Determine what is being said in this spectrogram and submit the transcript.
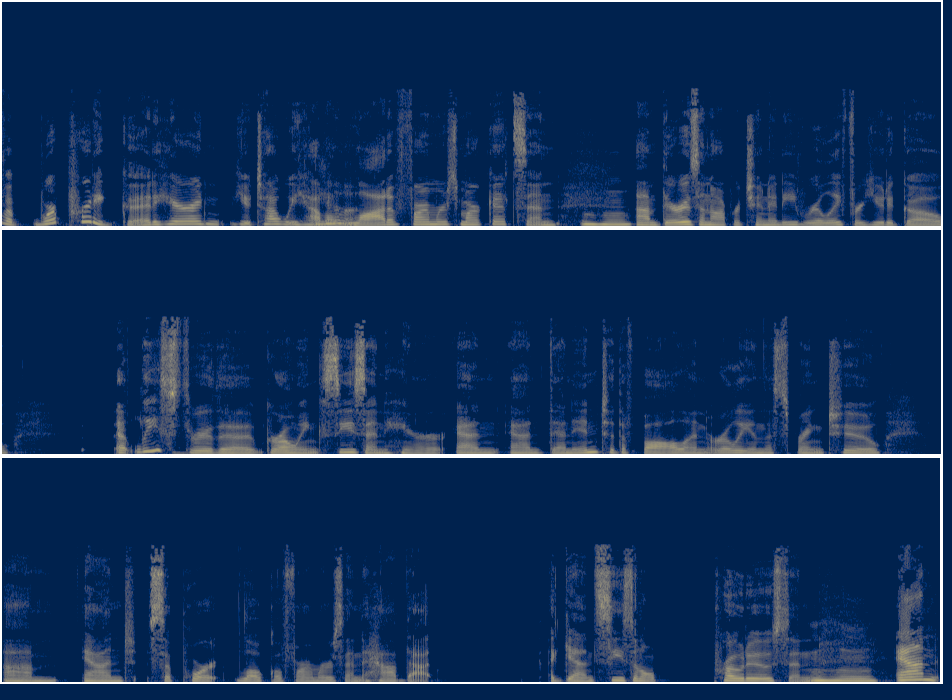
have a we're pretty good here in Utah. We have yeah. a lot of farmers markets, and mm-hmm. um, there is an opportunity really for you to go at least through the growing season here, and and then into the fall and early in the spring too, um, and support local farmers and have that again seasonal produce and mm-hmm. and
